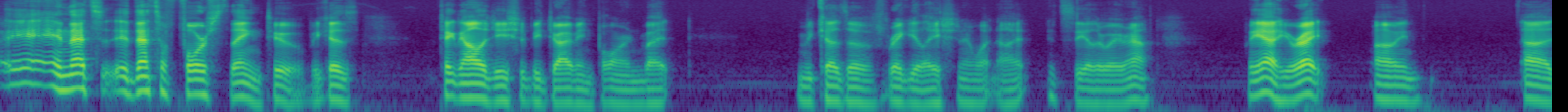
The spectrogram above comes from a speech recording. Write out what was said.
and that's that's a forced thing too because technology should be driving porn, but because of regulation and whatnot, it's the other way around. But yeah, you're right. I mean, uh,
